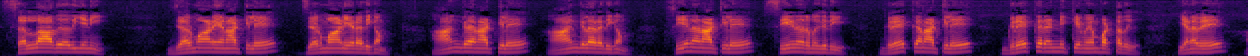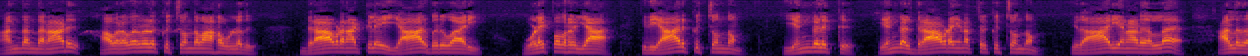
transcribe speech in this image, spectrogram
செல்லாது அது இனி. ஜெர்மானிய நாட்டிலே ஜெர்மானியர் அதிகம். ஆங்கில நாட்டிலே ஆங்கிலர் அதிகம். சீன நாட்டிலே சீனர் மிகுதி. கிரேக்க நாட்டிலே கிரேக்கர் எண்ணிக்கை மேம்பட்டது. எனவே அந்தந்த நாடு அவரவர்களுக்கு சொந்தமாக உள்ளது. திராவிட நாட்டிலே யார் பெறுவாரி? உழைப்பவர்கள் யார்? இது யாருக்கு சொந்தம்? எங்களுக்கு எங்கள் திராவிட இனத்திற்கு சொந்தம். இது ஆரிய நாடு அல்ல அல்லது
